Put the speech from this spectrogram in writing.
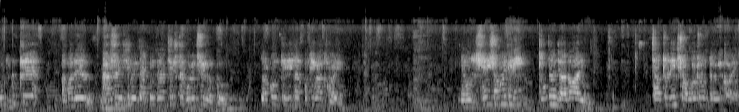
উর্দুকে আমাদের ভাষা হিসেবে চাপিয়ে দেওয়ার চেষ্টা করেছিল তো তখন তিনি তার প্রতিবাদ করেন এবং সেই সময় তিনি চৌঠা জানুয়ারি ছাত্রলীগ সংগঠন তৈরি করেন।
